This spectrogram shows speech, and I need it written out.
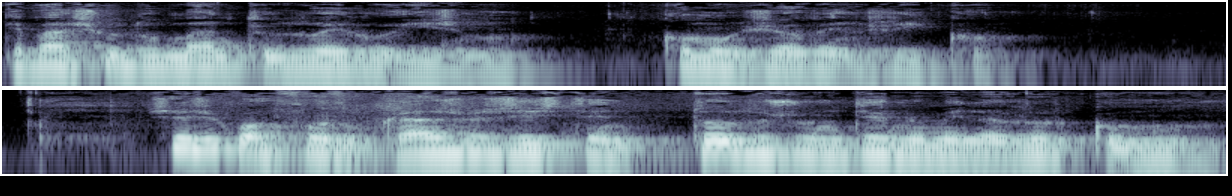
debaixo do manto do egoísmo, como um jovem rico. Seja qual for o caso, existe em todos um denominador comum:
